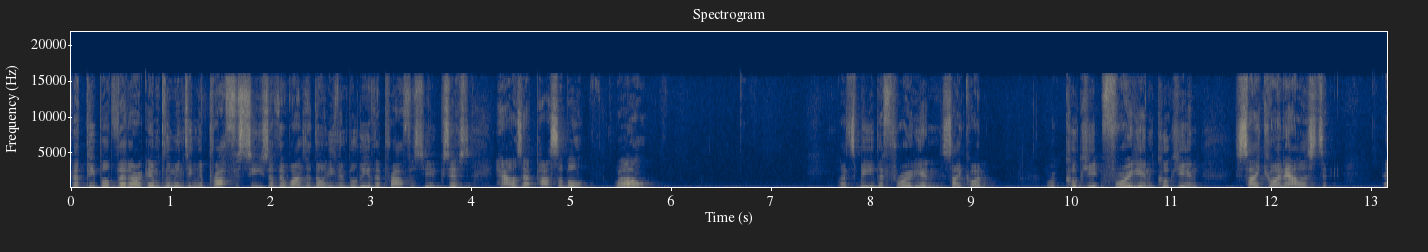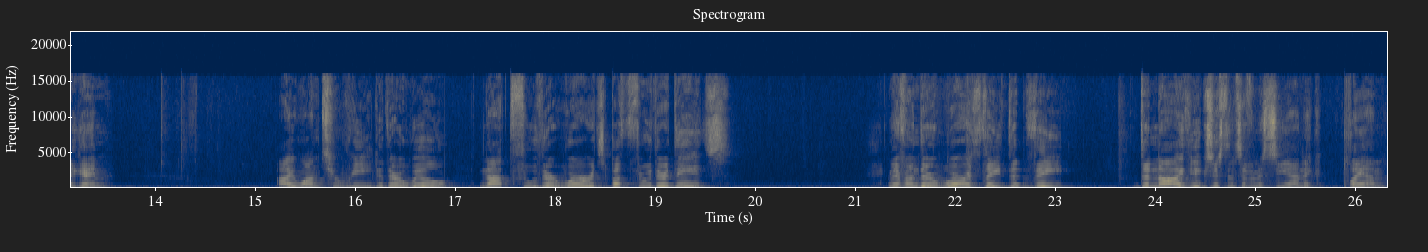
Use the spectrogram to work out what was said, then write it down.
The people that are implementing the prophecies are the ones that don't even believe that prophecy exists. How is that possible? Well, let's be the Freudian psycho, Freudian Kookian psychoanalyst again. I want to read their will not through their words, but through their deeds. And therefore, in their words, they, they deny the existence of a messianic plan,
